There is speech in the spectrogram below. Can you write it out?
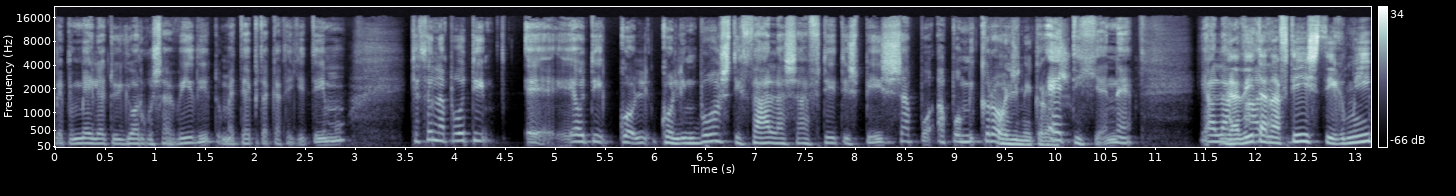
επιμέλεια του Γιώργου Σαββίδη, του μετέπειτα καθηγητή μου και θέλω να πω ότι, ε, ότι κολ, κολυμπώ στη θάλασσα αυτή της ποίησης από, από μικρός. Πολύ μικρός. Έτυχε, ναι. Αλλά, δηλαδή ήταν αλλά αυτή η στιγμή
